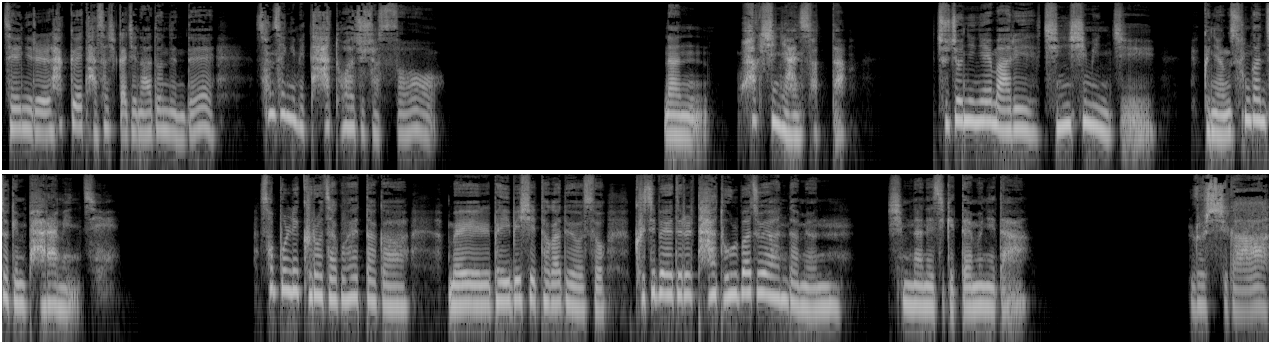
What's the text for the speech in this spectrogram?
제니를 학교에 5시까지 놔뒀는데 선생님이 다 도와주셨어. 난 확신이 안 섰다. 주전인의 말이 진심인지 그냥 순간적인 바람인지. 섣불리 그러자고 했다가 매일 베이비시터가 되어서 그 집 애들을 다 돌봐줘야 한다면 심란해지기 때문이다. 루시가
